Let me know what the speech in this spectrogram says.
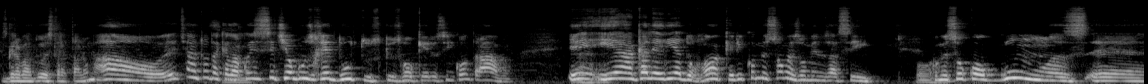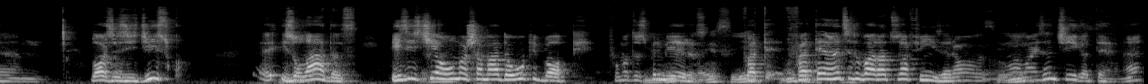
os gravadores trataram mal, e tinha toda aquela coisa, e você tinha alguns redutos que os roqueiros se encontravam. E, e a galeria do rock, ele começou mais ou menos assim. Porra. Começou com algumas é, lojas de disco é, isoladas. Existia uma chamada Up Bop, foi uma das primeiras. Esse, Foi até, foi até antes do Baratos Afins, era uma, Sim. uma mais antiga até, né?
